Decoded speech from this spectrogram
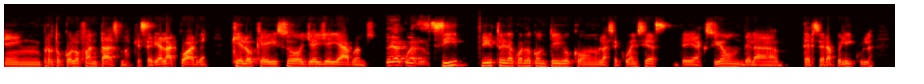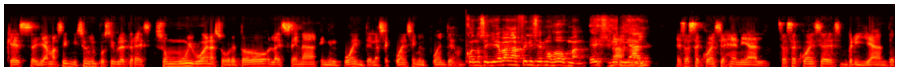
en Protocolo Fantasma, que sería la cuarta, que lo que hizo J.J. Abrams. Estoy de acuerdo. Sí, sí, estoy de acuerdo contigo con las secuencias de acción de la tercera película, que se llama así, Misión Imposible 3. Son muy buenas, sobre todo la escena en el puente, la secuencia en el puente. Cuando se llevan a Philip Seymour Hoffman, es genial. Esa secuencia es genial, esa secuencia es brillante,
